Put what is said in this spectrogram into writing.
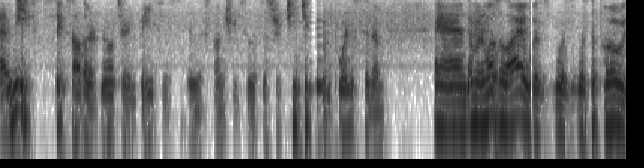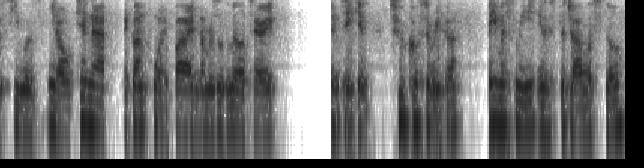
at least six other military bases in this country. So it's a strategic importance to them. And Manuel Zelaya was was was deposed. He was you know kidnapped at gunpoint by members of the military and taken to Costa Rica famously in his pajamas still.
